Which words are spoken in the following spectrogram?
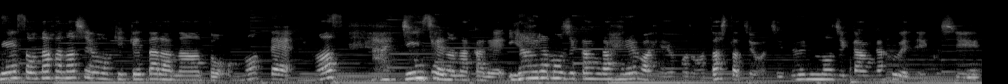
ね、そんな話も聞けたらなと思っています、はい、人生の中でイライラの時間が減れば減るほど私たちは自分の時間が増えていくし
